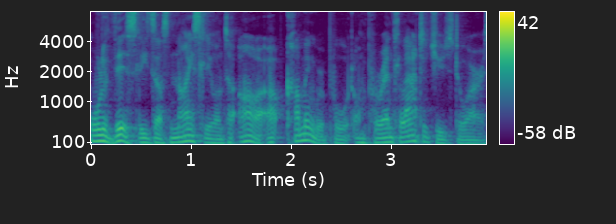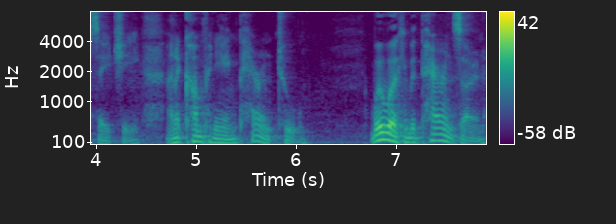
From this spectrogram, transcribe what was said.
All of this leads us nicely onto our upcoming report on parental attitudes to RSHE, an accompanying parent tool. We're working with Parent Zone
